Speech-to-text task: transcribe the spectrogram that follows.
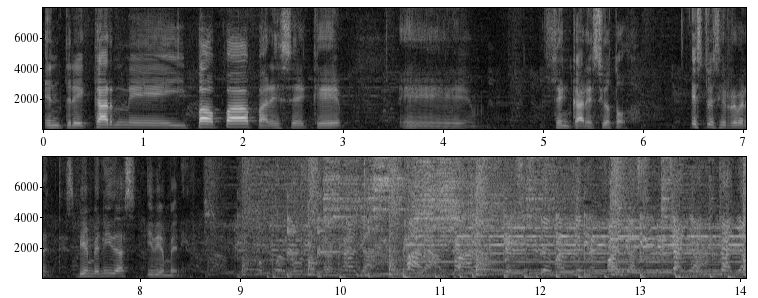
entre carne y papa parece que eh, se encareció todo. Esto es Irreverentes. Bienvenidas y bienvenidos. nuestro pueblo nunca calla. Para, para, el sistema tiene fallas. Calla, calla,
